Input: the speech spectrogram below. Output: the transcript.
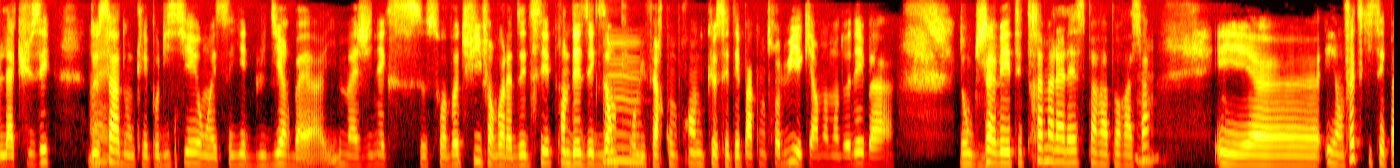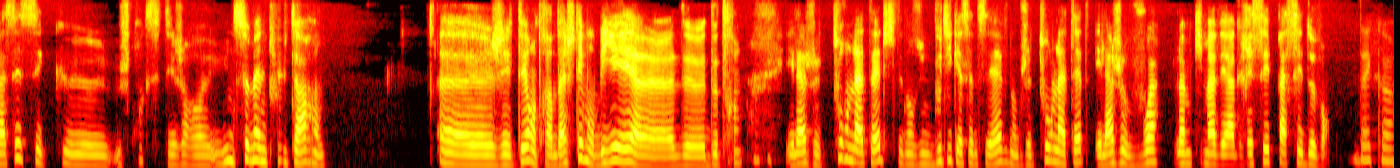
l'accuser de Ouais. ça. Donc les policiers ont essayé de lui dire, bah, imaginez que ce soit votre fille. Enfin voilà, d'essayer de prendre des exemples pour Mm. lui faire comprendre que c'était pas contre lui et qu'à un moment donné, bah, donc j'avais été très mal à l'aise par rapport à ça. Mm. Et, euh, et en fait, ce qui s'est passé, c'est que je crois que c'était genre une semaine plus tard. Euh, j'étais en train d'acheter mon billet euh, de, de train et là je tourne la tête j'étais dans une boutique SNCF donc je tourne la tête et là je vois l'homme qui m'avait agressé passer devant D'accord.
